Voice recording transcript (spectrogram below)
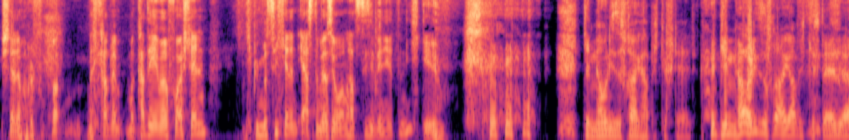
stell dir mal vor, man, kann, man kann sich immer vorstellen, ich bin mir sicher, in den ersten Versionen hat es diese Vignette nicht gegeben. Genau diese Frage habe ich gestellt. genau diese Frage habe ich gestellt, ja.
